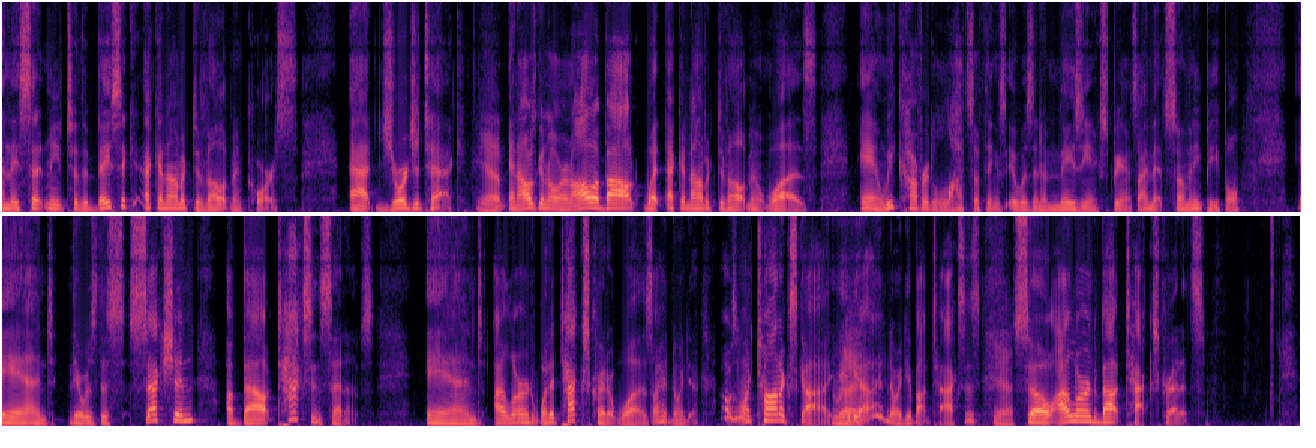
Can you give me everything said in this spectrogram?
and they sent me to the basic economic development course at Georgia Tech. Yep. And I was going to learn all about what economic development was. And we covered lots of things. It was an amazing experience. I met so many people. And there was this section about tax incentives. And I learned what a tax credit was. I had no idea. I was an electronics guy. Right. Yeah, I had no idea about taxes. Yeah. So I learned about tax credits.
